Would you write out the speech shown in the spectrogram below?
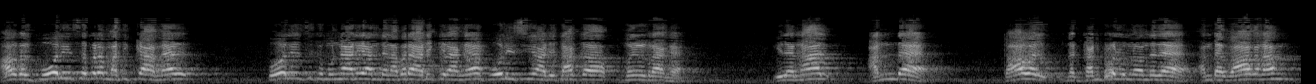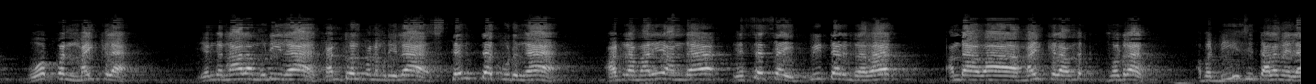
அவர்கள் போலீஸை கூட மதிக்காமல் போலீஸுக்கு முன்னாடி அந்த நபரை அடிக்கிறாங்க போலீஸையும் அடி தாக்க முயல்றாங்க. இதனால் அந்த காவல் இந்த கண்ட்ரோல் ரூம்ல வந்தத அந்த வாகனம் ஓபன் மைக்ல எங்கனால முடியல கண்ட்ரோல் பண்ண முடியல ஸ்ட்ரென்த்த கொடுங்க அப்படின்ற மாதிரி அந்த எஸ்எஸ்ஐ பீட்டர் என்றவர் அந்த மைக்கில் வந்து சொல்றார். அப்ப டிசி தலைமையில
